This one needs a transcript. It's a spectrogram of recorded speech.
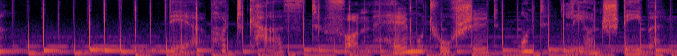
Der Podcast von Helmut Hochschild und Leon Stäbe.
